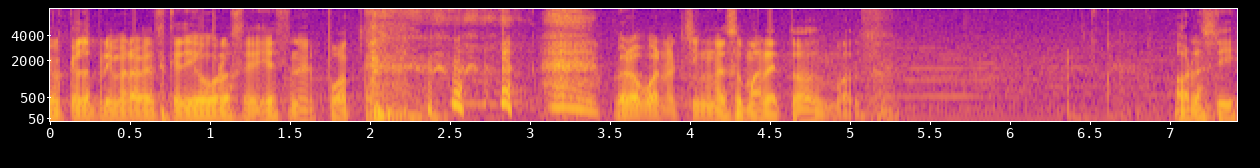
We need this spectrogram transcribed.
Creo que es la primera vez que digo groserías en el podcast. Pero bueno, ching, me sumaré de todos modos. Ahora sí,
